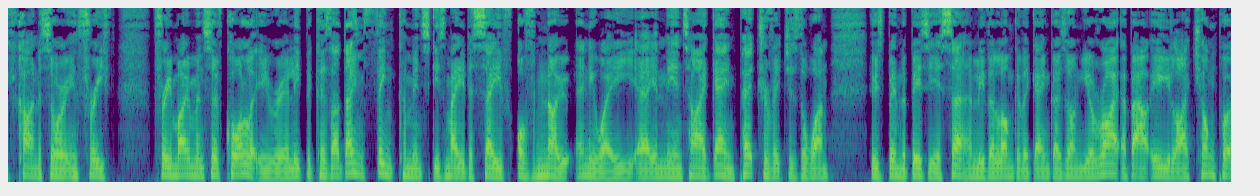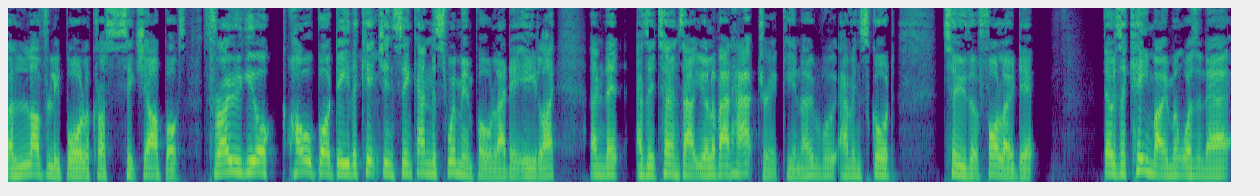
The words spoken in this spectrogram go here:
kind of saw it in three three moments of quality, really. Because I don't think Kaminski's made a save of note anyway uh, in the entire game. Petrovic is the one who's been the busiest. Certainly, the longer the game goes on. You're right about Eli Chong. Put a lovely ball across the six yard box. Throw your whole body, the kitchen sink and the swimming pool at it, Eli. And then, as it turns out, you'll have had hat trick. You know, having scored two that followed it. There was a key moment, wasn't there?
